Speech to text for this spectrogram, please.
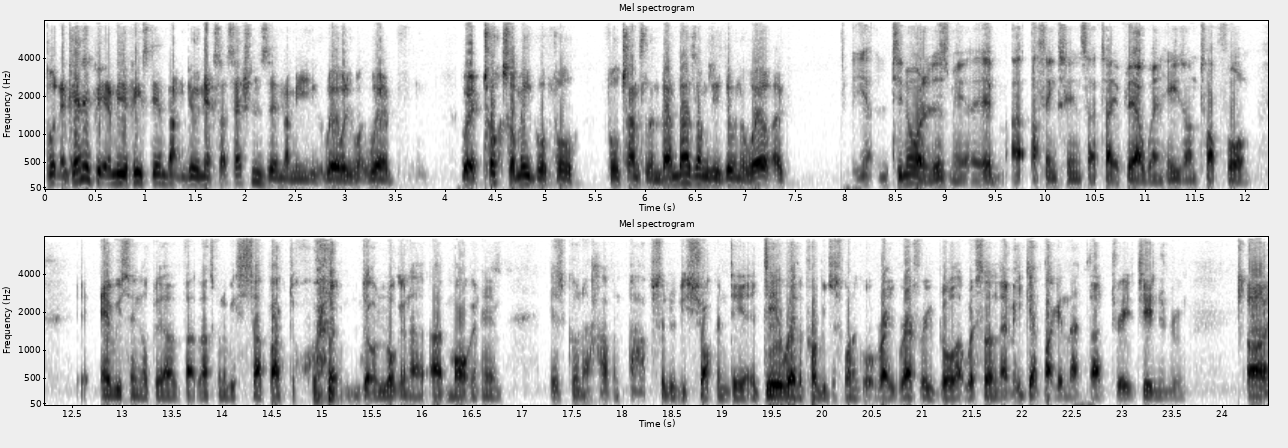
But again, if he, I mean, if he's staying back and doing the extra sessions, then I mean, where where where, where it tucks for me, go full full Chancellor and Bemba as long as he's doing the work. Like, Yeah, do you know what it is, mate? I, I think since that type of player, when he's on top form, every single player that, that's going to be sat back to looking at, at marking him is going to have an absolutely shocking day. A day where they probably just want to go right, referee, blow that whistle, and let me get back in that that changing room. uh,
